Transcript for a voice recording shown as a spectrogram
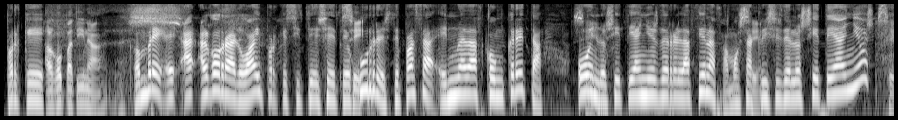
Porque Algo patina. Hombre, eh, a- algo raro hay, porque si te- se te Sí. ocurre, te pasa en una edad concreta o Sí. en los siete años de relación, la famosa Sí. crisis de los siete años, Sí.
